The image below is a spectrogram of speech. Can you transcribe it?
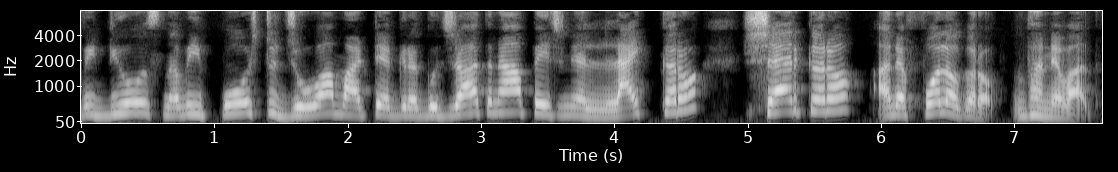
વિડીયોઝ, નવી પોસ્ટ જોવા માટે અગ્ર ગુજરાતના પેજને લાઈક કરો. શેર કરો અને ફોલો કરો. ધન્યવાદ.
